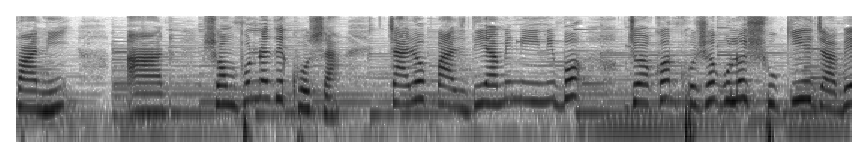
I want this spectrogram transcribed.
পানি আর সম্পূর্ণ যে খোসা চারো পাশ দিয়ে আমি নিয়ে নিব। যখন খোসাগুলো শুকিয়ে যাবে,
